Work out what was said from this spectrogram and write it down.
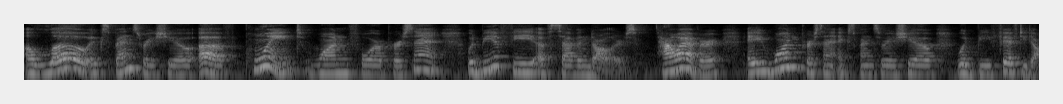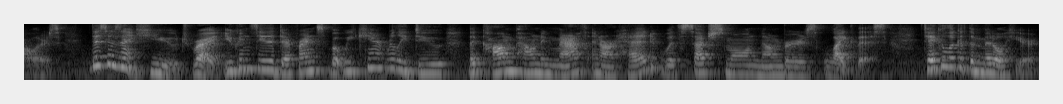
A low expense ratio of 0.14% would be a fee of $7. However, a 1% expense ratio would be $50. This isn't huge, right? You can see the difference, but we can't really do the compounding math in our head with such small numbers like this. Take a look at the middle here.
